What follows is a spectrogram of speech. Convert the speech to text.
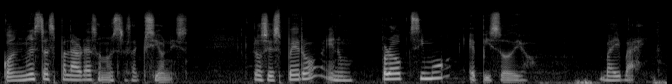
con nuestras palabras o nuestras acciones. Los espero en un próximo episodio. Bye bye.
